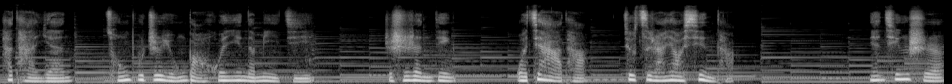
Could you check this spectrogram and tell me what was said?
她坦言从不知永保婚姻的秘籍，只是认定我嫁他就自然要信他。年轻时，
